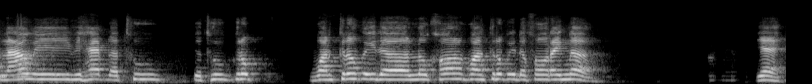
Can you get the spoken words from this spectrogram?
Now, we, we have the two the two group. One group is the local, one group is the foreigner. Yeah.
